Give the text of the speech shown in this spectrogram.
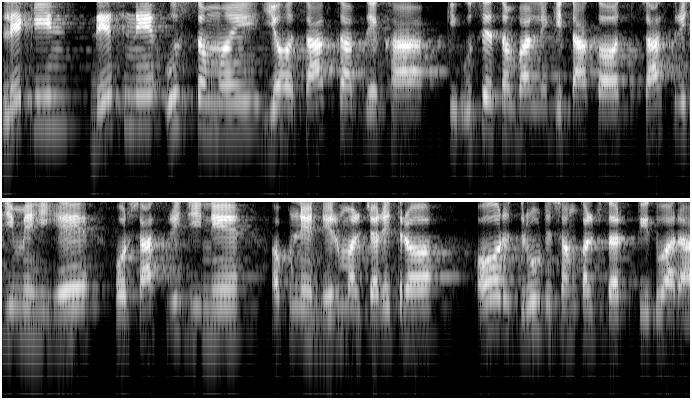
लेकिन देश ने उस समय यह साफ साफ देखा कि उसे संभालने की ताकत शास्त्री जी में ही है और शास्त्री जी ने अपने निर्मल चरित्र और दृढ़ संकल्प शक्ति द्वारा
